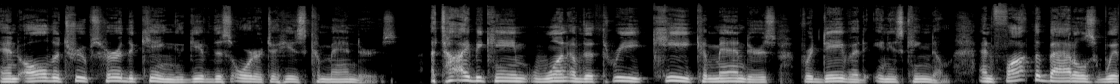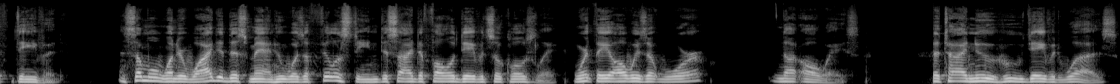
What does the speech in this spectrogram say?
And all the troops heard the king give this order to his commanders. Ittai became one of the three key commanders for David in his kingdom and fought the battles with David. And some will wonder why did this man who was a Philistine decide to follow David so closely? Weren't they always at war? Not always. Ittai knew who David was.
